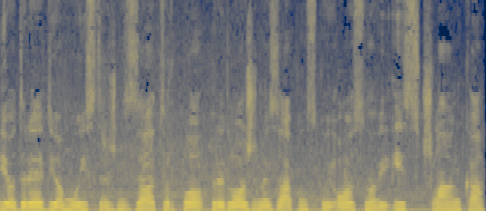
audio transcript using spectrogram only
i odredio mu istražni zatvor po predloženoj zakonskoj osnovi iz članka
